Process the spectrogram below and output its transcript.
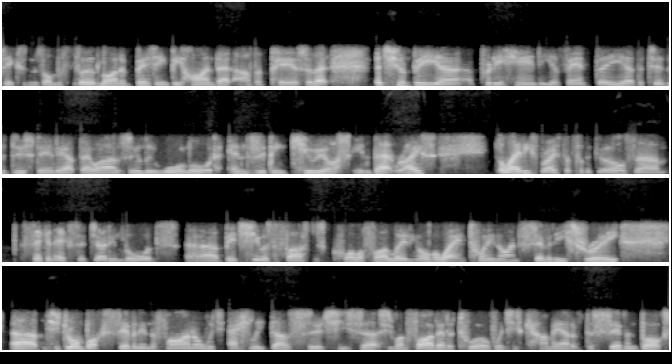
six, and is on the third line of betting behind that other pair. So that it should be a pretty handy event. The uh, the two that do stand out, though, are Zulu Warlord and Zipping Curios in that race. The ladies' bracelet for the girls. Um, second exit, Jodie Lord's uh, bit. She was the fastest qualifier, leading all the way in 29.73. Uh, she's drawn box seven in the final, which actually does suit. She's uh, she's won five out of twelve when she's come out of the seven box.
